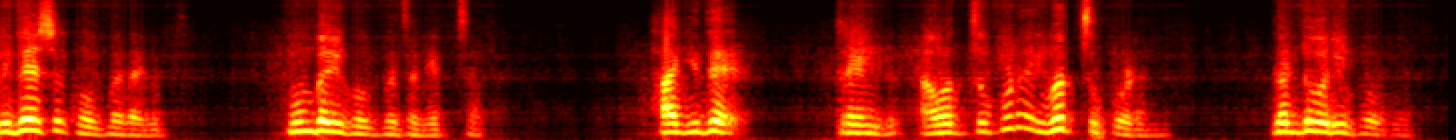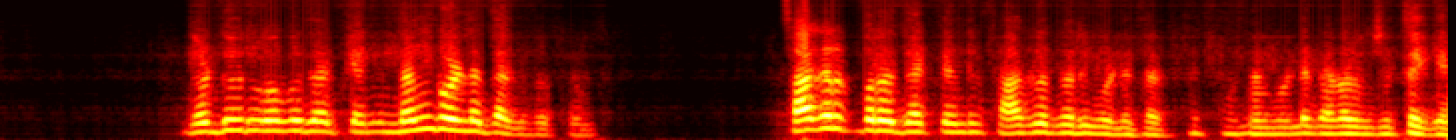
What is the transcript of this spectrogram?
ವಿದೇಶಕ್ಕೆ ಹೋಗ್ಬೋದಾಗಿತ್ತು. ಮುಂಬೈಗೆ ಸರ್ ಹಾಗಿದೆ ಟ್ರೆಂಡ್ ಅವತ್ತು ಕೂಡ, ಇವತ್ತು ಕೂಡ ದೊಡ್ಡ ಊರಿಗೆ ಹೋಗ್ಬೇಕು. ದೊಡ್ಡ ಊರಿಗೆ ಹೋಗೋದು ಯಾಕೆ ಅಂದ್ರೆ ನಂಗೆ ಒಳ್ಳೇದಾಗಬೇಕು ಅಂತ. ಸಾಗರಕ್ಕೆ ಬರೋದು ಯಾಕೆ ಅಂದ್ರೆ ಸಾಗರದವರಿಗೆ ಒಳ್ಳೇದಾಗ್ಬೇಕು. ನಂಗೆ ಒಳ್ಳೇದಾಗೋದ್ರ ಜೊತೆಗೆ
